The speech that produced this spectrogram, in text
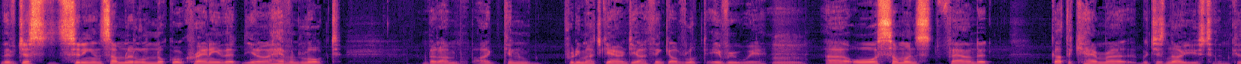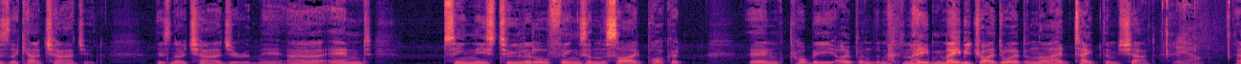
they've just sitting in some little nook or cranny that you know I haven't looked, but I'm I can pretty much guarantee I think I've looked everywhere, uh, or someone's found it, got the camera, which is no use to them because they can't charge it. There's no charger in there, uh, and seen these two little things in the side pocket. And probably opened them, maybe maybe tried to open them. I had taped them shut Yeah. uh,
